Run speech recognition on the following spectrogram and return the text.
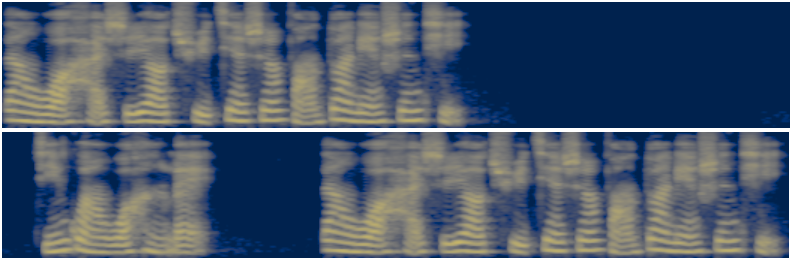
但我还是要去健身房锻炼身体。尽管我很累，但我还是要去健身房锻炼身体。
